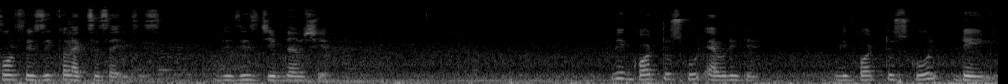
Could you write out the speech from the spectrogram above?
for physical exercises. This is gymnasium. We got to school every day. We got to school daily.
